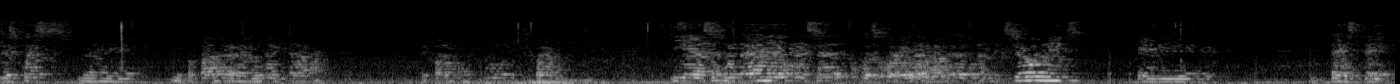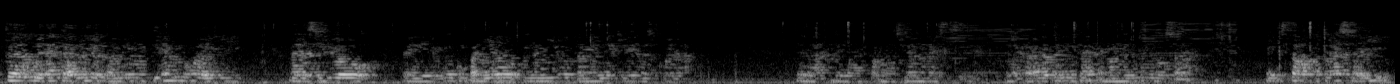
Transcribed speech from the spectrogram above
Después mi papá me regaló una guitarra que fue muy, muy para mí. Y en la secundaria comencé pues, por ahí a ver algunas lecciones. Eh, este, fui a la de Carrillo también un tiempo, ahí me recibió eh, un compañero, un amigo también de aquí de la escuela, de la, de la formación este, de la carrera técnica, Emanuel Mendoza, él estaba en clase ahí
